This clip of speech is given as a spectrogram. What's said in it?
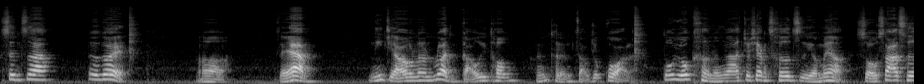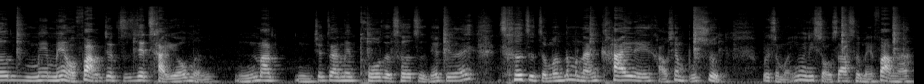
甚至啊，对不对？哦，怎样？你只要乱搞一通，很可能早就挂了，都有可能啊。就像车子有没有手刹车没没有放，就直接踩油门，你妈你就在那边拖着车子，你就觉得哎，车子怎么那么难开嘞？好像不顺，为什么？因为你手刹车没放啊，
